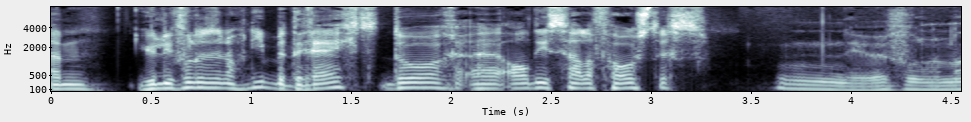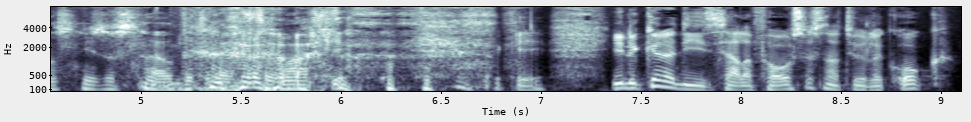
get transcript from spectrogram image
Um, jullie voelen zich nog niet bedreigd door uh, al die self-hosters? Nee, we voelen ons niet zo snel bedreigd. Oké. okay. Jullie kunnen die self-hosters natuurlijk ook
